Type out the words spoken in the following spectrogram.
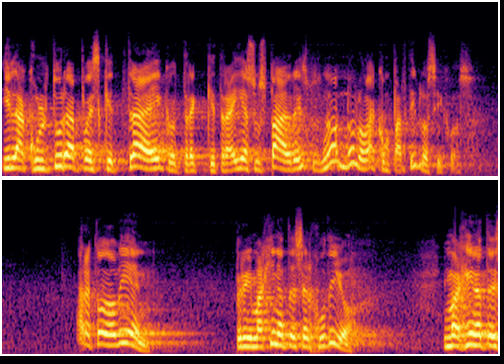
Y la cultura pues que trae, que traía sus padres, pues no, no lo va a compartir los hijos. Ahora todo bien, pero imagínate ser judío. Imagínate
